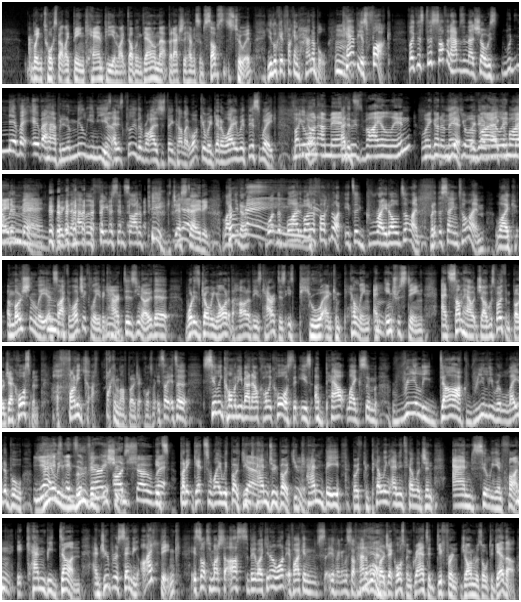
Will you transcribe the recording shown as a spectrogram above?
when he talks about like being campy and like doubling down on that, but actually having some substance to it, you look at fucking Hannibal. Mm. Campy as fuck. Like this, the stuff that happens in that show is would never ever happen in a million years, and it's clearly the writers just been kind of like, what can we get away with this week? Do you, know, want a man and it's- who's violin? We're gonna make yeah, you we're a gonna make violin, made a man. we're gonna have a fetus inside a pig gestating. Like you know, what the why, why the fuck not? It's a great old time. But at the same time, like emotionally Mm. and psychologically, the characters, you know, the what is going on at the heart of these characters is pure and compelling and Mm. interesting, and somehow it juggles both of them. BoJack Horseman, a funny, I fucking love BoJack Horseman. It's like it's a silly comedy about an alcoholic horse that is about like some really dark, really relatable, Yeah, really it's- it's a moving very issues. odd show where- It's but it gets away with both. You Yeah. can do both. You hmm. can be both compelling and intelligent and silly and fun. Hmm. It can be done. And Jupiter Ascending, I think, it's not too much to ask to be like, you know what? If I can, if I can list off Hannibal Yeah. and BoJack Horseman, granted, different genres altogether.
